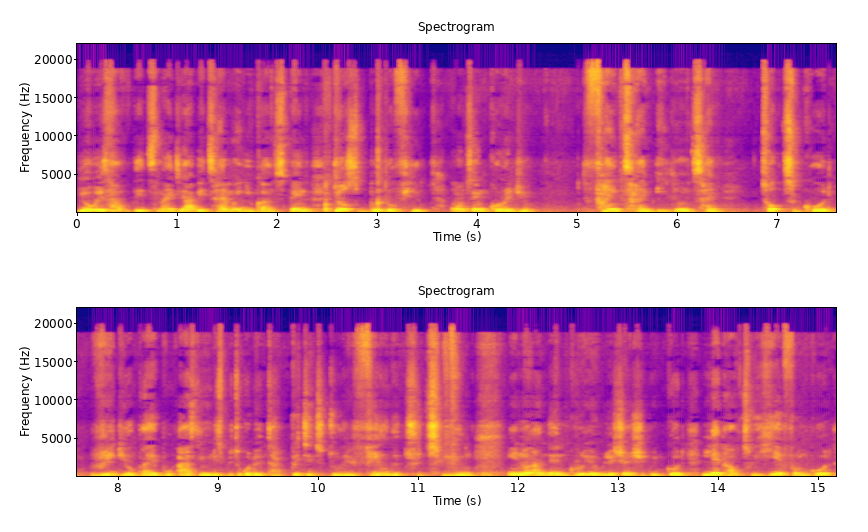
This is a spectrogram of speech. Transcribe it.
you always have date night. You have a time when you can spend just both of you. I want to encourage you. Find time, alone time talk to God, read your Bible, ask the Holy Spirit to God to interpret it, to reveal the truth to you, you know, and then grow your relationship with God. Learn how to hear from God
